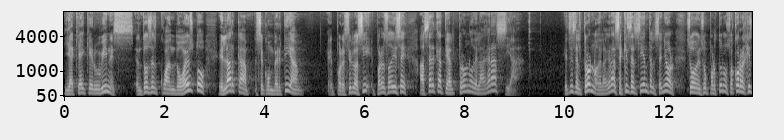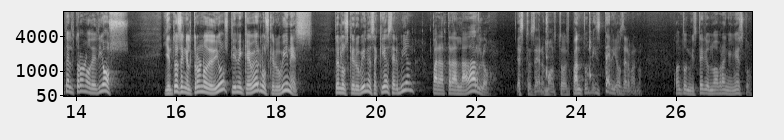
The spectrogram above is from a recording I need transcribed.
Y aquí hay querubines. Entonces, cuando esto, el arca se convertía, eh, por decirlo así, por eso dice, acércate al trono de la gracia. Este es el trono de la gracia. Aquí se sienta el Señor en su oportuno socorro. Aquí está el trono de Dios. Y entonces en el trono de Dios tienen que ver los querubines. Entonces los querubines aquí ya servían para trasladarlo. Esto es hermoso. ¿Cuántos misterios, hermano? ¿Cuántos misterios no habrán en esto?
